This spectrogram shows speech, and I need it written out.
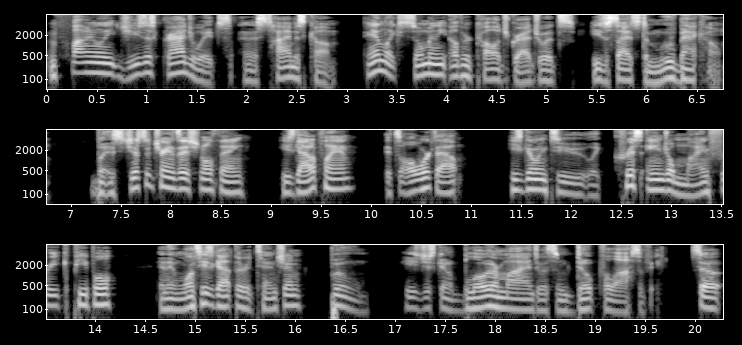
And finally, Jesus graduates and his time has come. And like so many other college graduates, he decides to move back home. But it's just a transitional thing. He's got a plan. It's all worked out. He's going to like Criss Angel mind freak people. And then once he's got their attention, boom, he's just going to blow their minds with some dope philosophy. So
